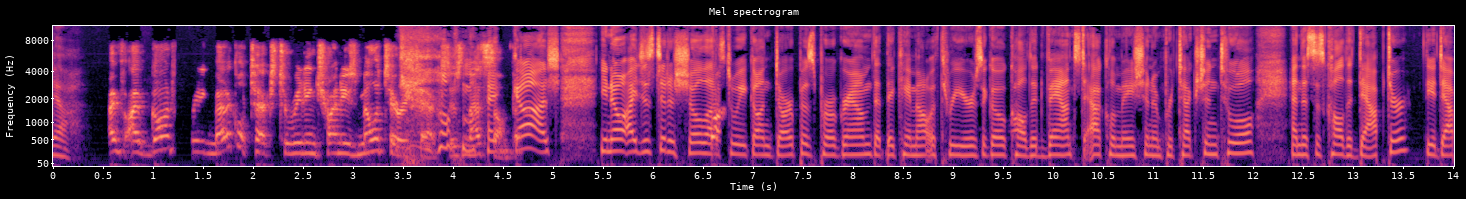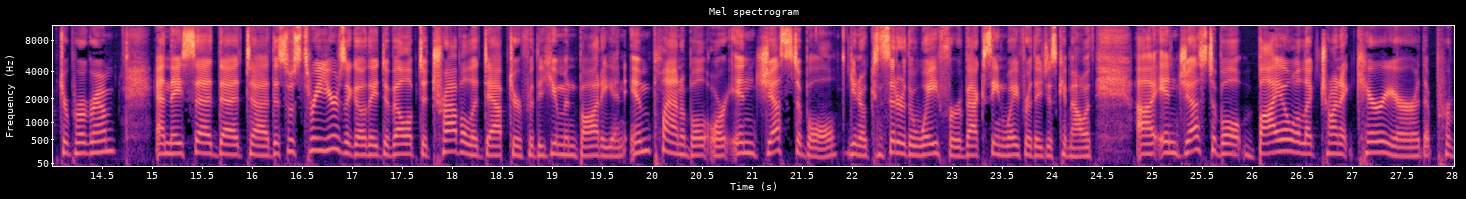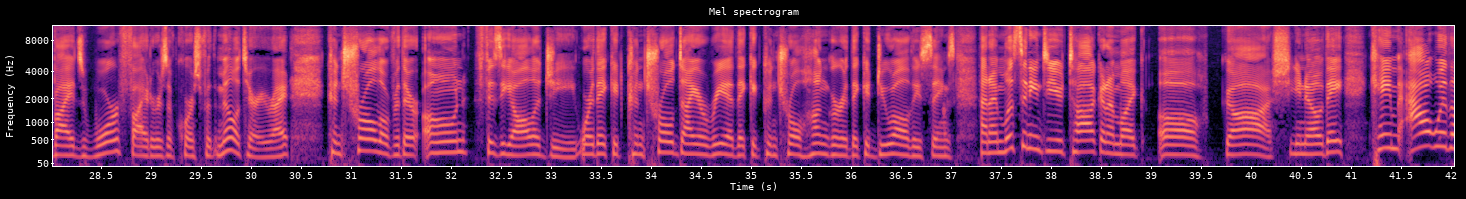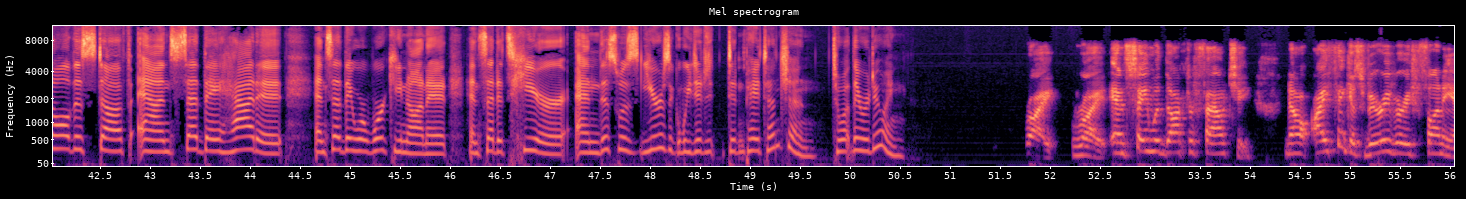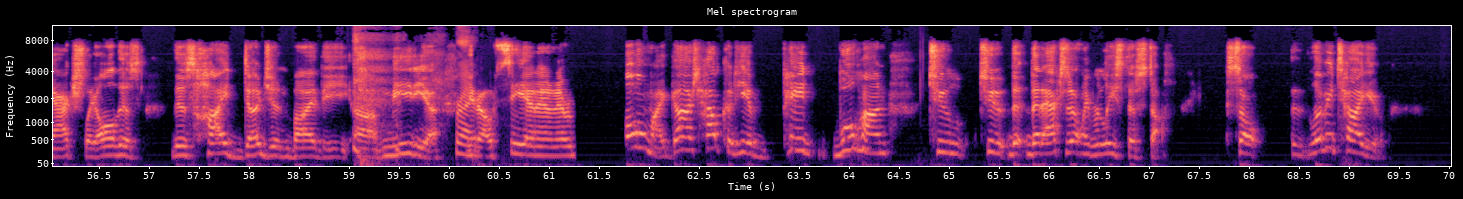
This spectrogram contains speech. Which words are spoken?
yeah. I've, I've gone reading medical text to reading Chinese military text. Oh Isn't my that something? gosh. You know, I just did a show last week on DARPA's program that they came out with three years ago called Advanced Acclimation and Protection Tool. And this is called Adapter, the Adapter program. And they said that uh, this was three years ago. They developed a travel adapter for the human body, an implantable or ingestible, you know, consider the wafer, vaccine wafer they just came out with, uh, ingestible bioelectronic carrier that provides war fighters, of course, for the military, right? Control over their own physiology, where they could control diarrhea, they could control hunger, they could do all these things. And I'm listening to you talk, and I'm like, oh gosh, you know, they came out with all this stuff and said they had it, and said they were working on it, and said it's here. And this was years ago. We did, didn't pay attention to what they were doing. Right, right. And same with Dr. Fauci. Now, I think it's very, very funny, actually, all this this high dudgeon by the uh, media, Right. you know, CNN and everything. Oh my gosh, how could he have paid Wuhan to to that, that accidentally released this stuff? So let me tell you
